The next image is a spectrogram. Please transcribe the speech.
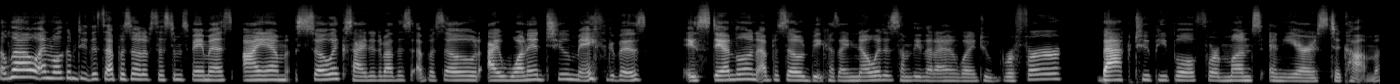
Hello, and welcome to this episode of Systems Famous. I am so excited about this episode. I wanted to make this a standalone episode because I know it is something that I am going to refer back to people for months and years to come.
